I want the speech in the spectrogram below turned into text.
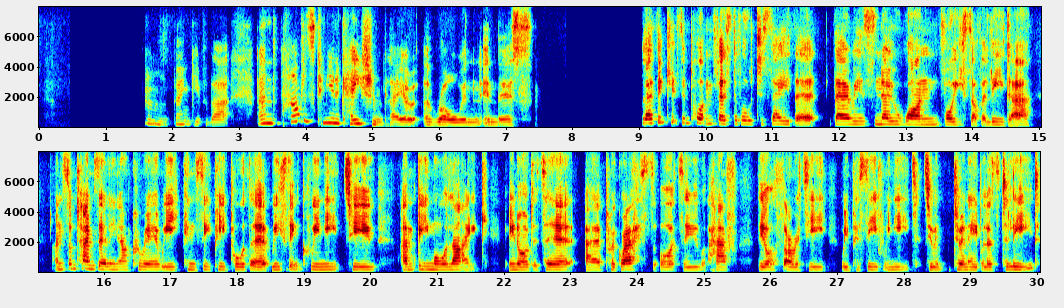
Mm, thank you for that. And how does communication play a, a role in, in this? Well, I think it's important, first of all, to say that there is no one voice of a leader and sometimes early in our career, we can see people that we think we need to um, be more like in order to uh, progress or to have the authority we perceive we need to, to enable us to lead.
